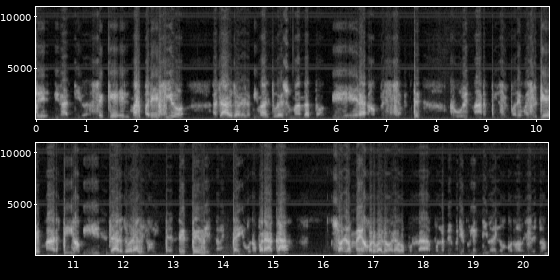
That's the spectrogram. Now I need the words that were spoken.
de negativa. O sea que el más parecido allá a la misma altura de su mandato, eh, era precisamente Rubén Martí. podemos decir que Martí y Yarlora, de los intendentes del 91 para acá, son los mejor valorados por la, por la memoria colectiva de los cordobeses, ¿no?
